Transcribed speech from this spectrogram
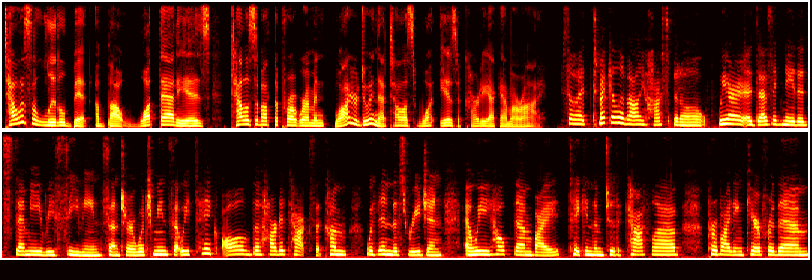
Tell us a little bit about what that is. Tell us about the program. And while you're doing that, tell us what is a cardiac MRI. So at Temecula Valley Hospital, we are a designated STEMI receiving center, which means that we take all the heart attacks that come within this region and we help them by taking them to the cath lab, providing care for them,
